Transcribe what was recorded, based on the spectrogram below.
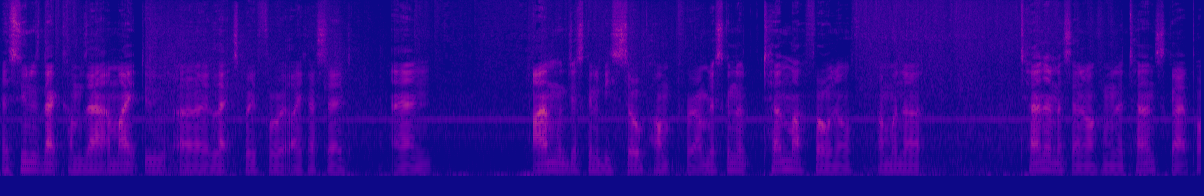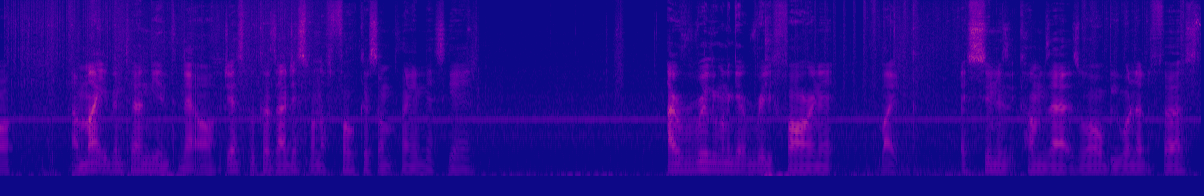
as soon as that comes out, I might do a let's play for it, like I said, and I'm just gonna be so pumped for it. I'm just gonna turn my phone off. I'm gonna turn MSN off. I'm gonna turn Skype off. I might even turn the internet off, just because I just want to focus on playing this game. I really want to get really far in it, like as soon as it comes out as well. Be one of the first.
